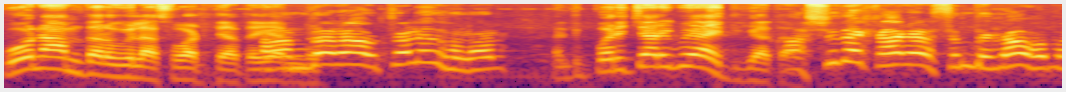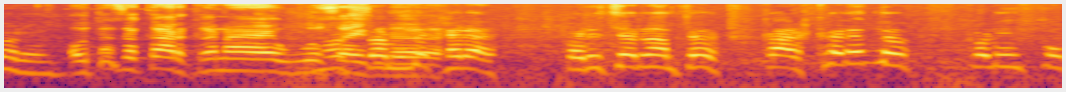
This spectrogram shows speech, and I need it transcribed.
कोण आमदार होईल असं वाटतं आता यंदा? आमदार अवतडेच होणार. आणि ती परिचारक बी आहेत की आता? असू दे काय करा समजा गाव राहून अहो त्याचा कारखाना आहे ऊस आहे समजा इकडं. खरं आहे. परिचार आमच्या कारखान्यात कडून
